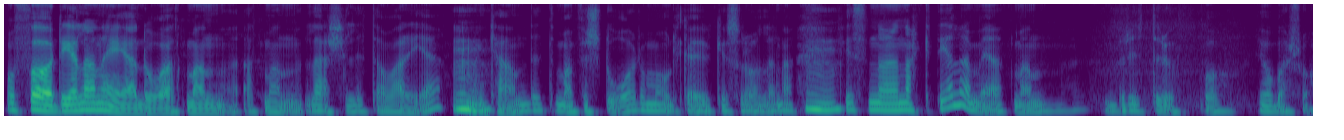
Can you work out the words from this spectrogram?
Och fördelarna är då att man, att man lär sig lite av varje. Mm. Man kan lite, man förstår de olika yrkesrollerna. Mm. Finns det några nackdelar med att man bryter upp och jobbar så?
